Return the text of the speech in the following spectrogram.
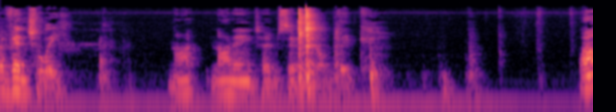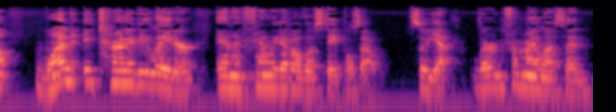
eventually. Not, not anytime soon, I don't think. Well, one eternity later, and I finally got all those staples out. So yeah, learn from my lesson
